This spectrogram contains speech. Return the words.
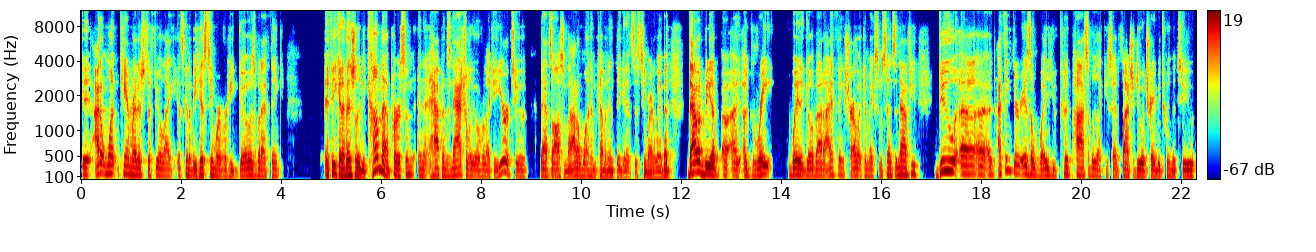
it, I don't want Cam Reddish to feel like it's going to be his team wherever he goes, but I think if he can eventually become that person and it happens naturally over like a year or two, that's awesome. But I don't want him coming in thinking it's his team right away. But that would be a, a, a great way to go about it. I think Charlotte can make some sense. And now, if you do, uh, uh, I think there is a way you could possibly, like you said, Fletch, do a trade between the two,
